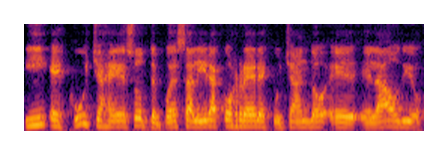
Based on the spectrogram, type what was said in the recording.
Y escuchas eso, te puedes salir a correr escuchando el, audio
